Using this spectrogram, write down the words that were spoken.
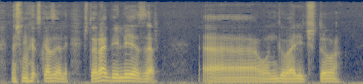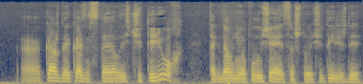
значит, мы сказали, что Раби Лезер, а, он говорит, что Э, каждая казнь состояла из четырех, тогда у него получается, что четырежды,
